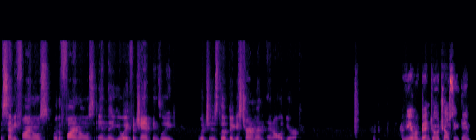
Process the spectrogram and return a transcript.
the semifinals or the finals in the UEFA Champions League, which is the biggest tournament in all of Europe. Have you ever been to a Chelsea game?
